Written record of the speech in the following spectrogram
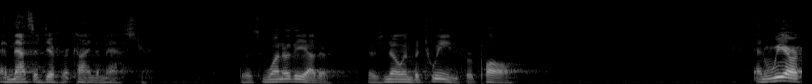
And that's a different kind of master. But it's one or the other. There's no in between for Paul. And we are,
